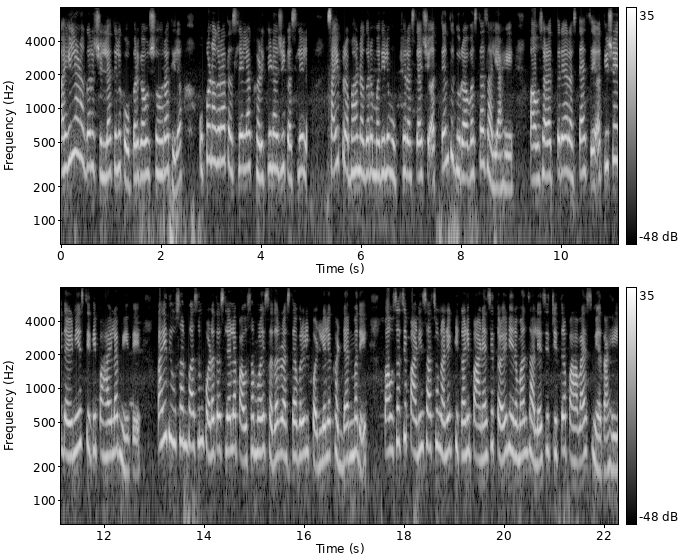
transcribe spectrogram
अहिल्यानगर जिल्ह्यातील कोपरगाव शहरातील उपनगरात असलेल्या खडकी नजीक असलेल्या साईप्रभा नगरमधील मुख्य रस्त्याची अत्यंत दुरावस्था झाली आहे. पावसाळ्यात तर या रस्त्याचे अतिशय दयनीय स्थिती पाहायला मिळते. काही दिवसांपासून पडत असलेल्या पावसामुळे सदर रस्त्यावरील पडलेल्या खड्ड्यांमध्ये पावसाचे पाणी साचून अनेक ठिकाणी पाण्याचे तळे निर्माण झाल्याचे चित्र पाहावयास मिळत आहे.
